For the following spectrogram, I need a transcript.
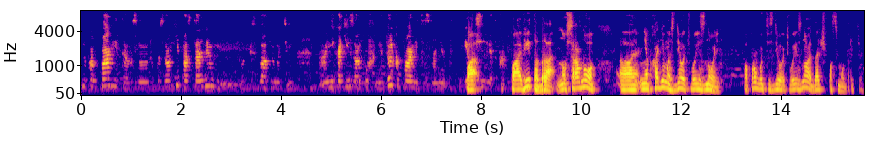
ну, как по Авито в основном только звонки, по остальным вот, бесплатным этим а, никаких звонков нет. Только по Авито звонят. И по, очень редко. По Авито, да, но все равно э, необходимо сделать выездной. Попробуйте сделать выездной, а дальше посмотрите.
